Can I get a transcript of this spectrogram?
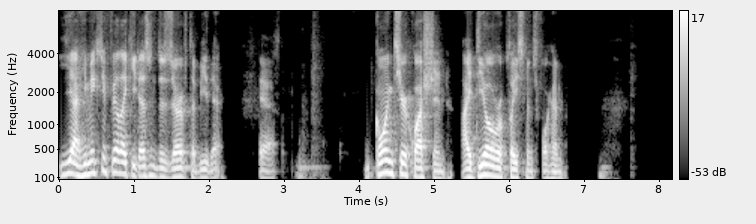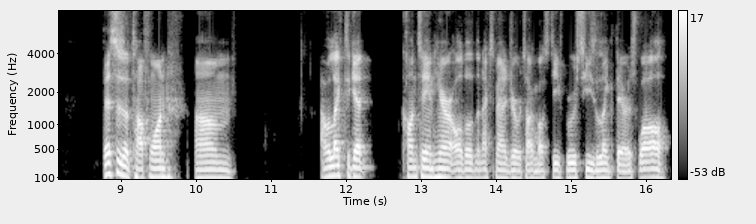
yeah, he makes me feel like he doesn't deserve to be there. Yeah. Going to your question, ideal replacements for him. This is a tough one. Um, I would like to get Conte in here, although the next manager we're talking about, Steve Bruce, he's linked there as well.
